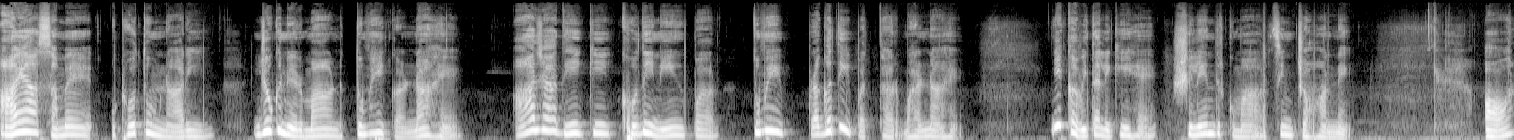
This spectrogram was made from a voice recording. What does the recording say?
आया समय उठो तुम नारी, युग निर्माण तुम्हें करना है। आज़ादी की खुदी नींव पर तुम्हें प्रगति पत्थर भरना है। ये कविता लिखी है शिलेंद्र कुमार सिंह चौहान ने। और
